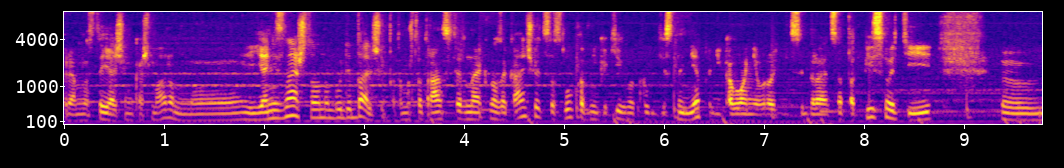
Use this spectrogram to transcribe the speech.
прям настоящим кошмаром. Но я не знаю, что оно будет дальше, потому что трансферное окно заканчивается, слухов никаких вокруг Десны нету, никого они вроде не собираются подписывать, и э,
